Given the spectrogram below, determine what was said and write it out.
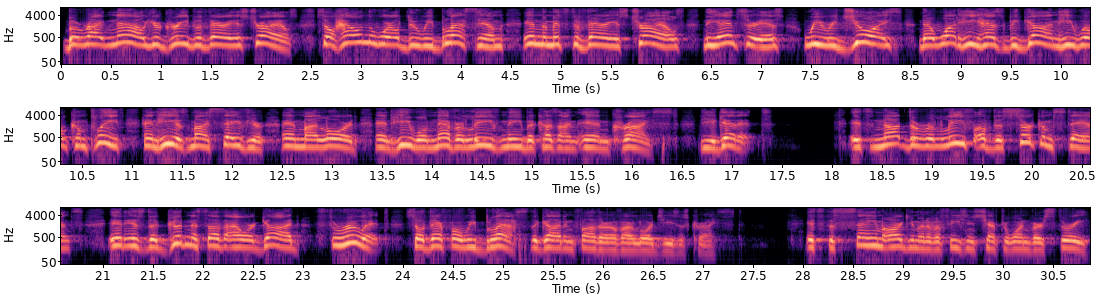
But right now, you're grieved with various trials. So, how in the world do we bless him in the midst of various trials? The answer is we rejoice that what he has begun, he will complete, and he is my Savior and my Lord, and he will never leave me because I'm in Christ. Do you get it? It's not the relief of the circumstance, it is the goodness of our God through it. So, therefore, we bless the God and Father of our Lord Jesus Christ. It's the same argument of Ephesians chapter 1 verse 3.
